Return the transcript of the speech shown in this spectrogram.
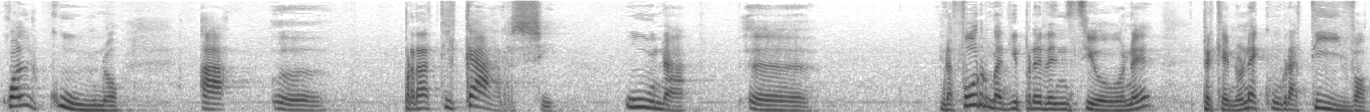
qualcuno a eh, praticarsi una, eh, una forma di prevenzione, perché non è curativo,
